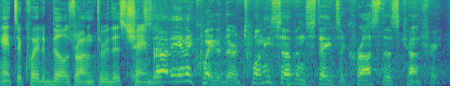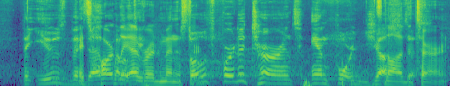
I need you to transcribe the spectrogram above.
antiquated bills running through this chamber. It's not antiquated. There are 27 states across this country that use the It's death hardly penalty ever administered. both for deterrence and for justice. not a deterrent,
